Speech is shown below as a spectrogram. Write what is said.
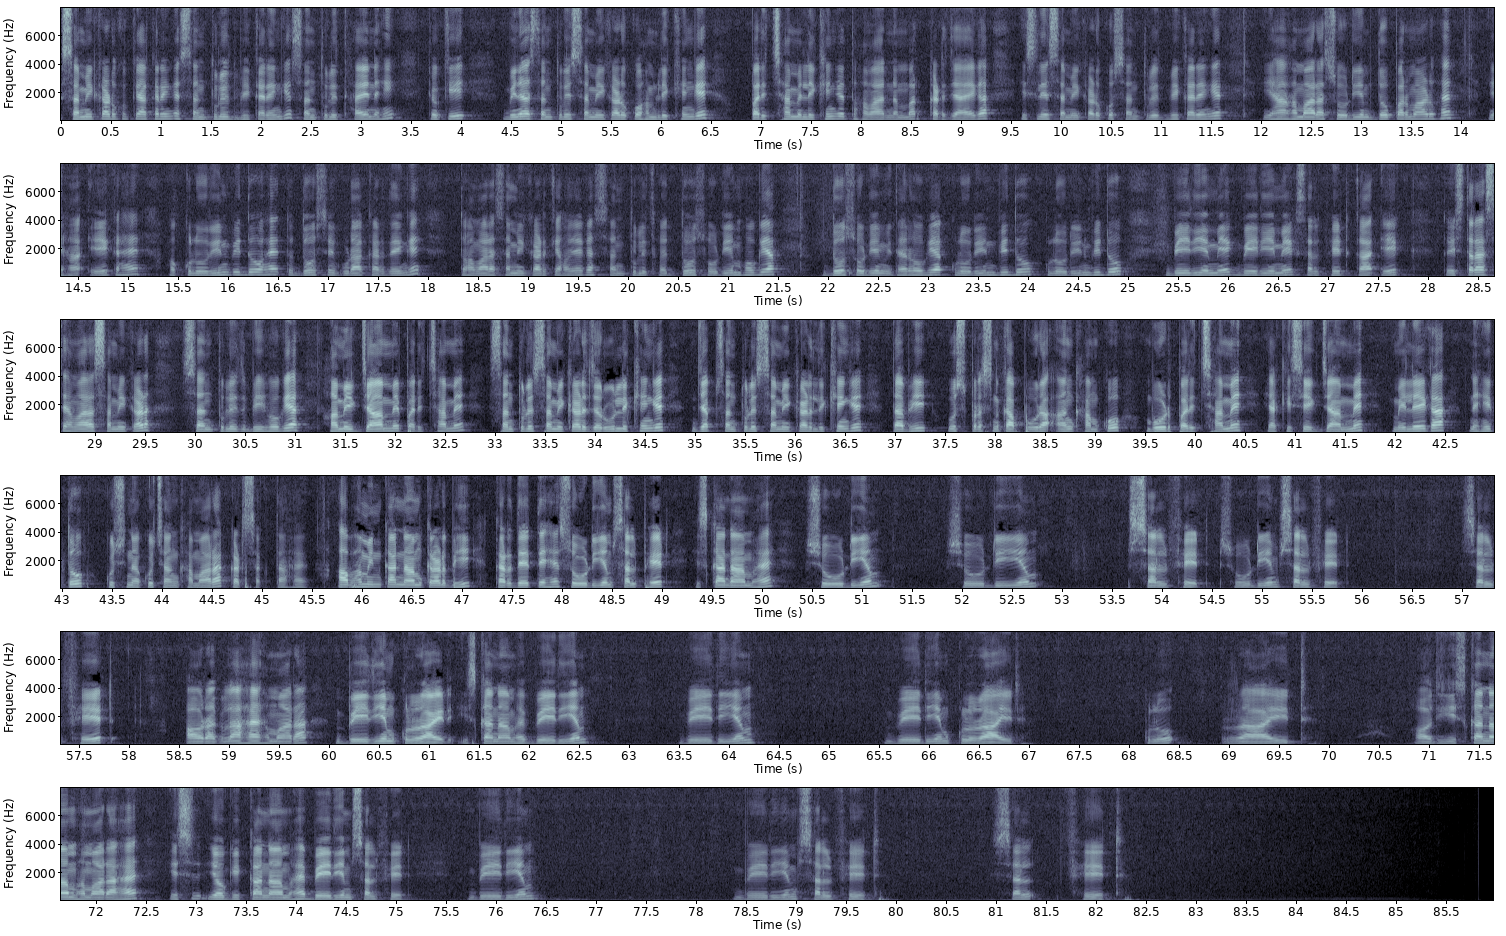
समीकरण को क्या करेंगे? संतुलित भी करेंगे। संतुलित है नहीं, क्योंकि बिना संतुलित समीकरण को हम लिखेंगे, परीक्षा में लिखेंगे तो हमारा नंबर कट जाएगा, इसलिए समीकरण को संतुलित भी करेंगे। यहाँ हमारा सोडियम दो परमाणु है, यहाँ एक है और क्लोरीन भी दो है तो दो से गुणा कर देंगे तो हमारा समीकरण क्या हो जाएगा? संतुलित हो, दो सोडियम हो गया। दो सोडियम इधर हो गया, क्लोरीन भी दो, क्लोरीन भी दो, बेरियम एक बेरियम एक, सल्फेट का एक। तो इस तरह से हमारा समीकरण संतुलित भी हो गया। हम एग्ज़ाम में, परीक्षा में संतुलित समीकरण ज़रूर लिखेंगे। जब संतुलित समीकरण लिखेंगे, तभी उस प्रश्न का पूरा अंक हमको बोर्ड परीक्षा में या किसी एग्ज़ाम में मिलेगा। नहीं तो कुछ ना कुछ अंक हमारा कट सकता है। अब हम इनका नामकरण भी कर देते हैं। सोडियम सल्फेट, इसका नाम है sodium sodium sulphate sodium sulphate. Sulphate और अगला है हमारा बेरियम क्लोराइड। इसका नाम है barium barium barium chloride. Chloride. और इसका नाम हमारा है, इस यौगिक का नाम है barium sulphate. Barium barium sulphate. Sulphate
